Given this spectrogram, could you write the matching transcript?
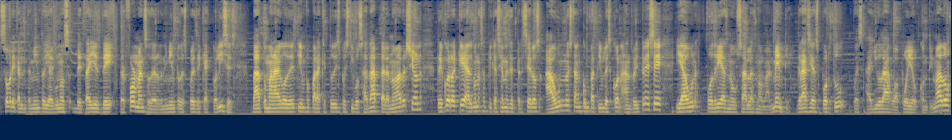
sobrecalentamiento y algunos detalles de performance o de rendimiento después de que actualices. Va a tomar algo de tiempo para que tu dispositivo se adapte a la nueva versión. Recuerda que algunas aplicaciones de terceros aún no están compatibles con Android 13 y aún podrías no usarlas normalmente. Gracias por tu pues, ayuda o apoyo continuado.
